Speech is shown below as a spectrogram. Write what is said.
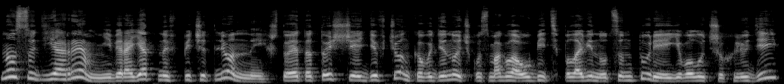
Но судья Рэм, невероятно впечатленный, что эта тощая девчонка в одиночку смогла убить половину Центурия его лучших людей,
